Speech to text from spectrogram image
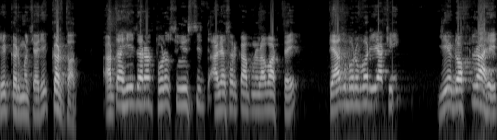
हे कर्मचारी करतात. आता हे जरा थोडं सुव्यवस्थित आल्यासारखं आपल्याला वाटतंय. त्याचबरोबर या ठिकाणी जे डॉक्टर आहेत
